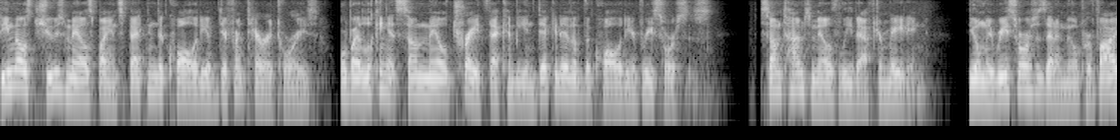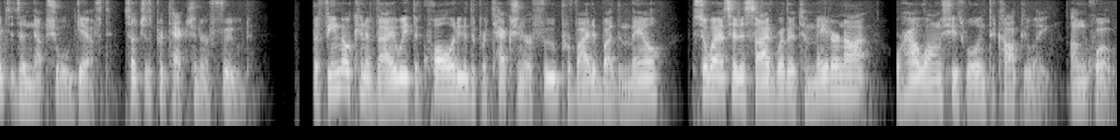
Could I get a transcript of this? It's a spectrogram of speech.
Females choose males by inspecting the quality of different territories or by looking at some male traits that can be indicative of the quality of resources. Sometimes males leave after mating. The only resources that a male provides is a nuptial gift, such as protection or food. The female can evaluate the quality of the protection or food provided by the male so as to decide whether to mate or not or how long she's willing to copulate. Unquote.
